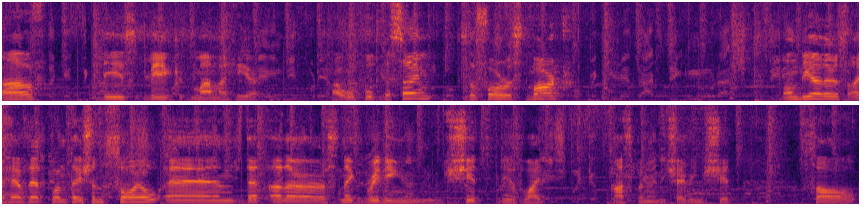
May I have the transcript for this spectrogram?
of this big mama here. I will put the same, the forest bark. On the others I have that plantation soil and that other snake breeding shit, this white aspen shaving shit. So,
